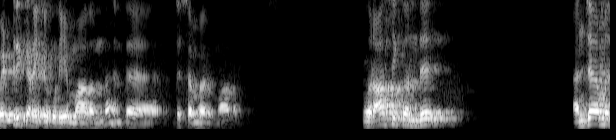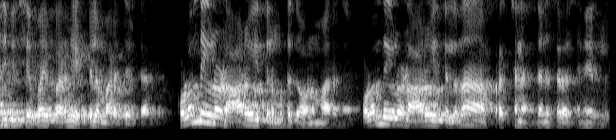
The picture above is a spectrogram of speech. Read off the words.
வெற்றி கிடைக்கக்கூடிய மாதம் தான் இந்த டிசம்பர் மாதம். ராசிக்கு வந்து அஞ்சாம் அதிபதி செவ்வாய் பாருங்க எட்டுல மறைஞ்சிருக்காரு. குழந்தைகளோட ஆரோக்கியத்துல மட்டும் கவனமா இருங்க. குழந்தைகளோட ஆரோக்கியத்துல தான் பிரச்சனை தனுசு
